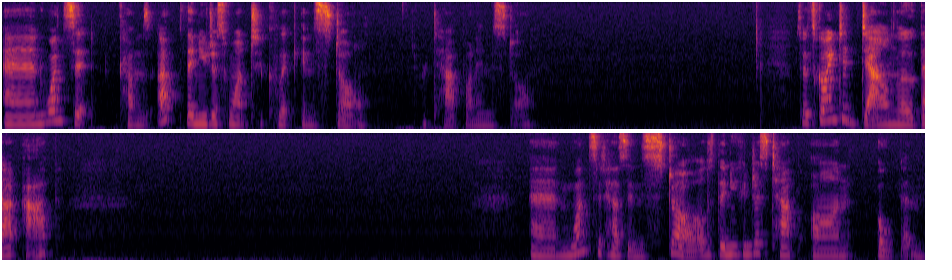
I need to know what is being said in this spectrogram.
And once it comes up, then you just want to click install or tap on install. So it's going to download that app. And once it has installed, then you can just tap on open.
